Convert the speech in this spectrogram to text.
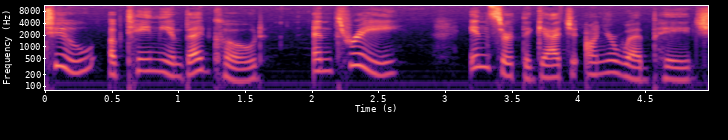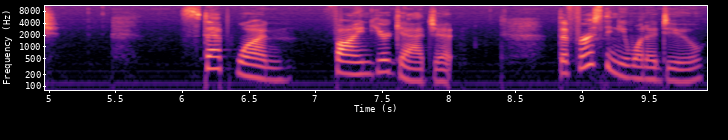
2. Obtain the embed code. And 3. Insert the gadget on your web page. Step 1. Find your gadget. The first thing you want to do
